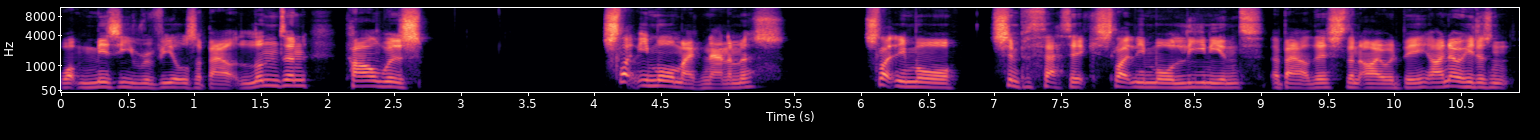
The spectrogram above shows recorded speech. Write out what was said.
what Mizzy reveals about London. Carl was slightly more magnanimous, slightly more sympathetic, slightly more lenient about this than I would be. I know he doesn't,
